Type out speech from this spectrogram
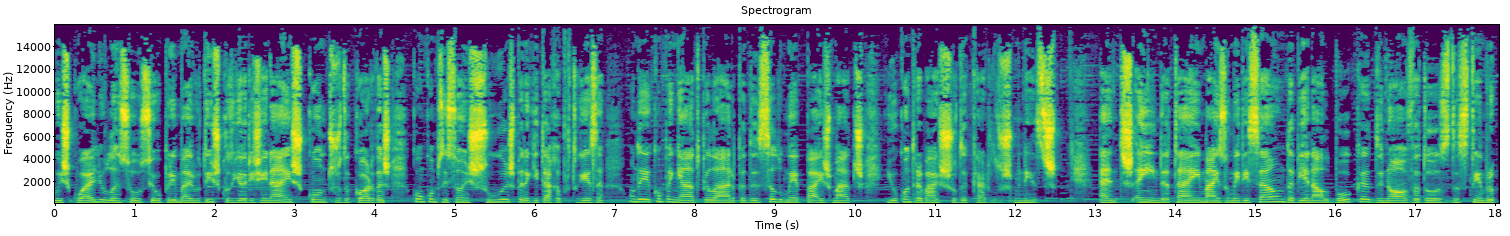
Luís Coelho lançou o seu primeiro disco de originais, Contos de Cordas, com composições suas para guitarra portuguesa, onde é acompanhado pela harpa de Salomé Pais Matos e o contrabaixo de Carlos Menezes. Antes, ainda tem mais uma edição da Bienal Boca, de 9 a 12 de setembro.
